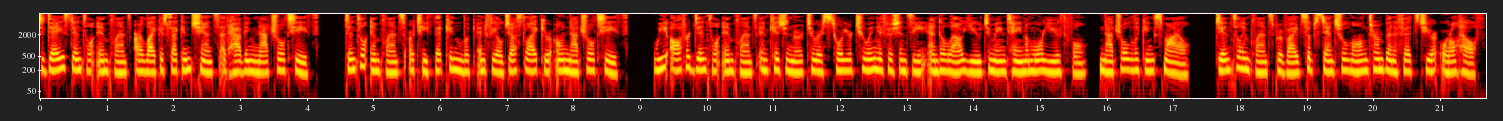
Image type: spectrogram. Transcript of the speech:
Today's dental implants are like a second chance at having natural teeth. Dental implants are teeth that can look and feel just like your own natural teeth. We offer dental implants in Kitchener to restore your chewing efficiency and allow you to maintain a more youthful, natural looking smile. Dental implants provide substantial long term benefits to your oral health.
